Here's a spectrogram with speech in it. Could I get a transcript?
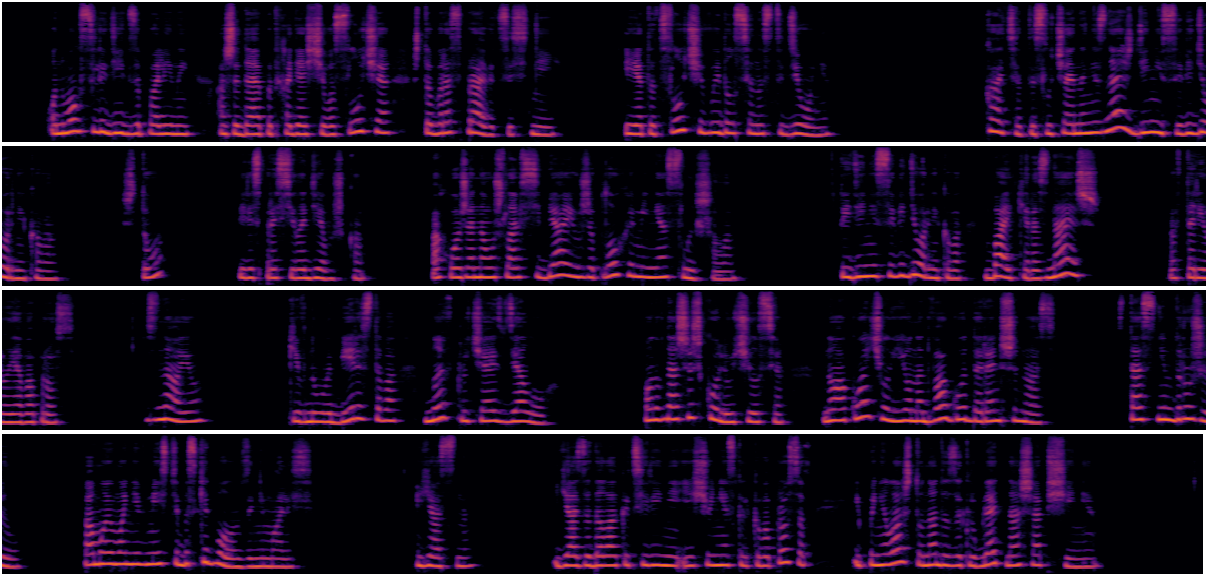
Он мог следить за Полиной, ожидая подходящего случая, чтобы расправиться с ней. И этот случай выдался на стадионе. «Катя, ты случайно не знаешь Дениса Ведерникова?» «Что?» – переспросила девушка. Похоже, она ушла в себя и уже плохо меня слышала. «Ты Дениса Ведерникова, байкера, знаешь?» Повторила я вопрос. «Знаю», — кивнула Берестова, вновь включаясь в диалог. «Он в нашей школе учился, но окончил ее на два года раньше нас. Стас с ним дружил. По-моему, они вместе баскетболом занимались». «Ясно». Я задала Катерине еще несколько вопросов и поняла, что надо закруглять наше общение.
